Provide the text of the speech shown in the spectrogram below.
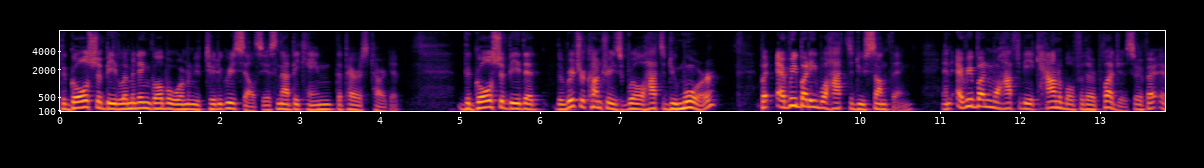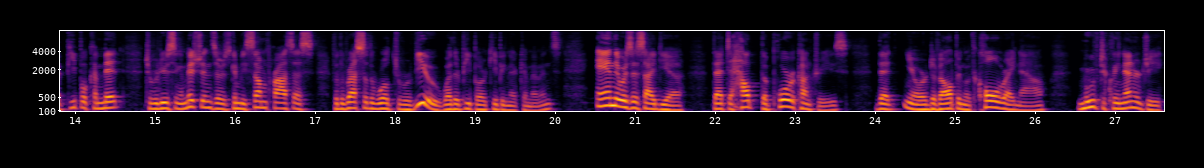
the goal should be limiting global warming to two degrees Celsius, and that became the Paris target. The goal should be that the richer countries will have to do more, but everybody will have to do something and everyone will have to be accountable for their pledges. So if, if people commit to reducing emissions, there's going to be some process for the rest of the world to review whether people are keeping their commitments. And there was this idea that to help the poorer countries that you know are developing with coal right now move to clean energy,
